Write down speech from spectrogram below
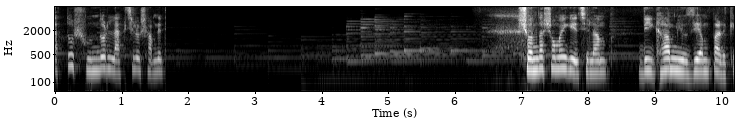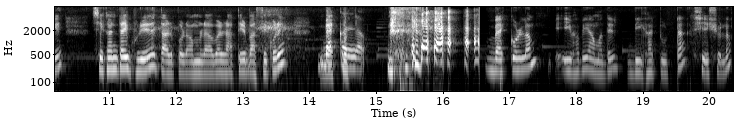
এত সুন্দর লাগছিল সামনে থেকে। সন্ধ্যার সময় গিয়েছিলাম। দীঘা মিউজিয়াম পার্কে সেখানটায় ঘুরে তারপর আমরা আবার রাতের বাসে করে ব্যাক করলাম। ব্যাক করলাম। এইভাবেই আমাদের দীঘা ট্যুরটা শেষ হলো।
